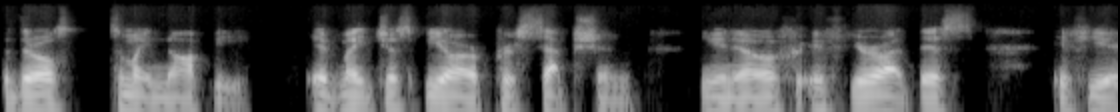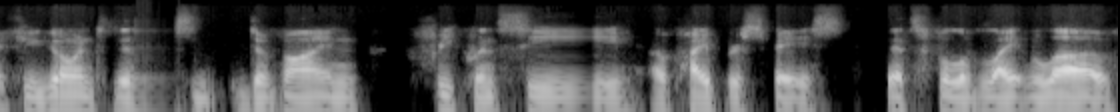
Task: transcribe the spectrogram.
but there also might not be it might just be our perception you know if, if you're at this if you if you go into this divine frequency of hyperspace that's full of light and love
